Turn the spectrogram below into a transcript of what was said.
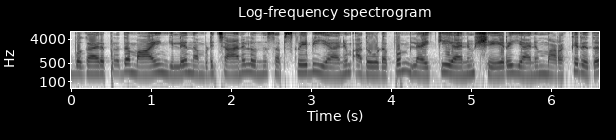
ഉപകാരപ്രദമായെങ്കിൽ നമ്മുടെ ചാനൽ ഒന്ന് സബ്സ്ക്രൈബ് ചെയ്യാനും അതോടൊപ്പം ലൈക്ക് ചെയ്യാനും ഷെയർ ചെയ്യാനും മറക്കരുത്.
